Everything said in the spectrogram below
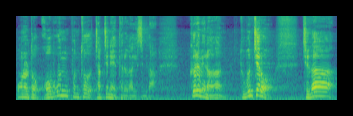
오늘도 고분 분투 작전에 들어가겠습니다. 그러면은 두 번째로 제가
